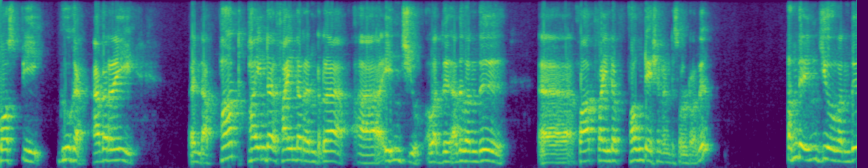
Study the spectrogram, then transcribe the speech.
மோஸ்பி கூகன். அவரை இந்த பாத் ஃபைண்டர் ஃபைண்டர் என்ற என்ஜிஓ அது அது வந்து பாத் ஃபைண்டர் ஃபவுண்டேஷன் என்று சொல்றது. அந்த என்ஜிஓ வந்து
